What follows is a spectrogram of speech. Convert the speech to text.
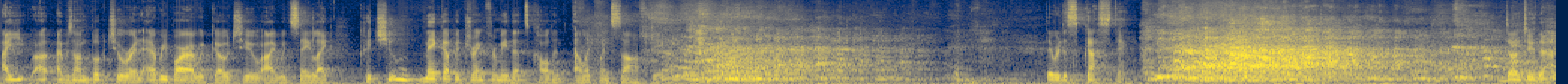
i i was on book tour and every bar i would go to i would say like could you make up a drink for me that's called an eloquent softy they were disgusting. Don't do that.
